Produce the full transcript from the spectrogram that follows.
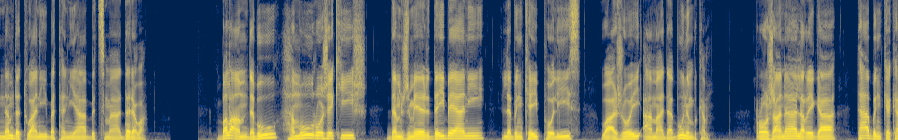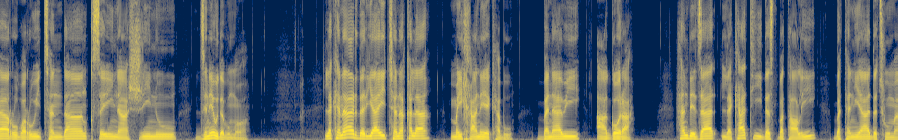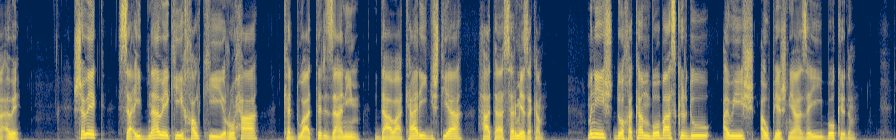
نەمدەتوانی بە تەنیا بچمە دەرەوە، بەڵام دەبوو هەموو ڕۆژێکیش دەمژمێر دەی بەیانی لە بنکەی پۆلیس واژۆی ئامادەبوونم بکەم. ڕۆژانە لە ڕێگا تا بنکەکە ڕووبەڕووی چەندان قسەی ناشرین و جنێو دەبوومەوە. لە کەنار دەریای چەنەقەلە مەیخانەیەک هەبوو بە ناوی ئاگۆرا، هەندێ جار لە کاتی دەست بەتاڵی بە تەنیا دەچوومە ئەوێ. شەوێک سەعید ناوێکی خەڵکی ڕوحا کە دواتر زانیم داواکاری گشتیە هاتە سەر مێزەکەم منیش دۆخەکەم بۆ باس کرد و ئەویش ئەو پێشنیازەی بۆ کردم.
